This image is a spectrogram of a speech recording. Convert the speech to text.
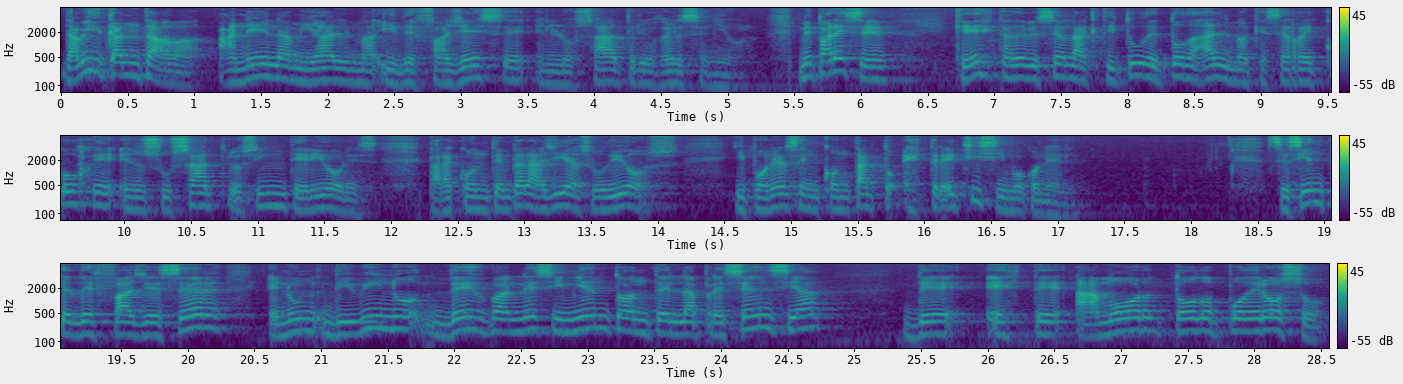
David cantaba, anhela mi alma y desfallece en los atrios del Señor. Me parece que esta debe ser la actitud de toda alma que se recoge en sus atrios interiores para contemplar allí a su Dios y ponerse en contacto estrechísimo con Él. Se siente desfallecer en un divino desvanecimiento ante la presencia de este amor todopoderoso,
